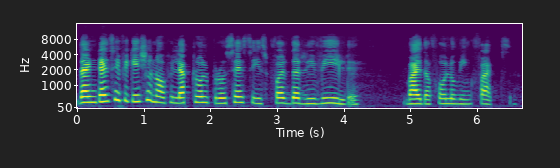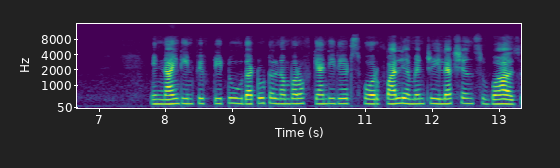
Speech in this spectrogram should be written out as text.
The intensification of electoral process is further revealed by the following facts. In 1952, the total number of candidates for parliamentary elections was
